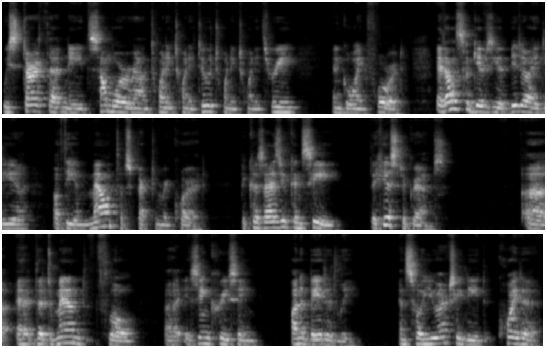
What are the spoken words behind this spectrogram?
We start that need somewhere around 2022, 2023, and going forward. It also gives you a bit of idea of the amount of spectrum required. Because as you can see, the histograms, uh, uh, the demand flow uh, is increasing unabatedly. And so you actually need quite a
